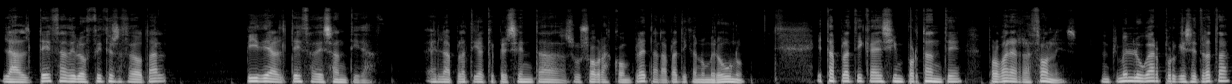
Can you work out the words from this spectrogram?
La alteza del oficio sacerdotal pide alteza de santidad es la plática que presenta sus obras completas, la plática número uno. Esta plática es importante por varias razones. En primer lugar, porque se trata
